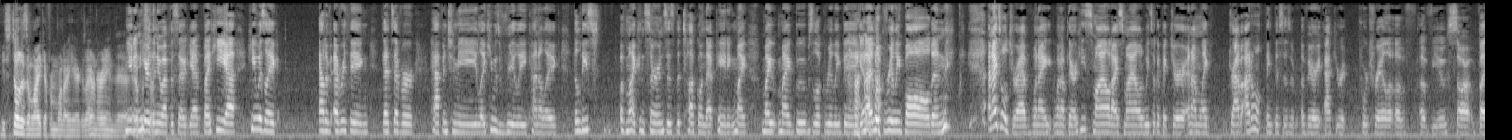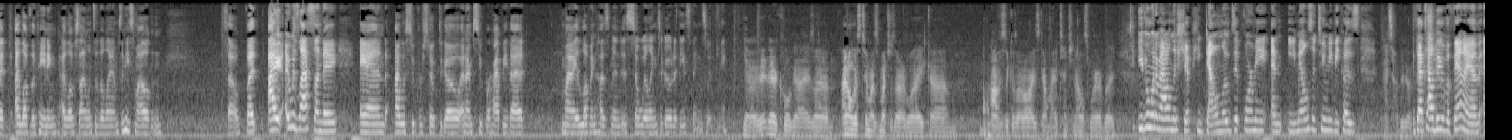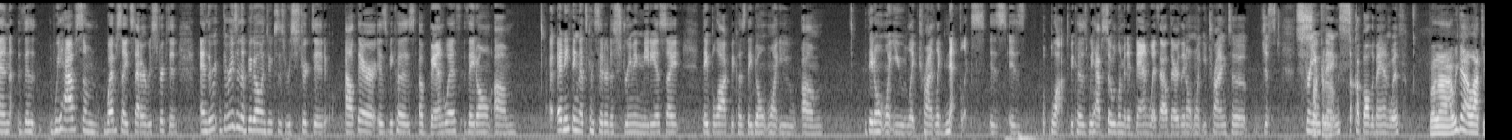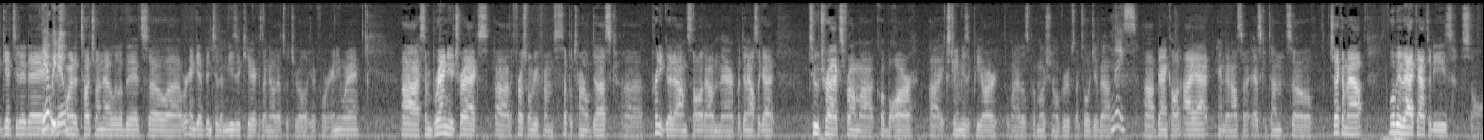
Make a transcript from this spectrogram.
He still doesn't like it from what I hear because I haven't heard any of the. you didn't hear the new episode yet, but he uh he was like out of everything that's ever happened to me, like he was really kind of like the least of my concerns is the tuck on that painting. My my my boobs look really big and I look really bald and and I told Drev when I went up there, he smiled, I smiled, we took a picture and I'm like, Drev, I don't think this is a, a very accurate portrayal of of you. So, but I love the painting. I love Silence of the Lambs and he smiled and so, but I it was last Sunday and I was super stoked to go and I'm super happy that my loving husband is so willing to go to these things with me. Yeah, they- they're cool guys. Um, I don't listen to them as much as I like. Um, obviously, because I've always got my attention elsewhere. But Even when I'm out on the ship, he downloads it for me and emails it to me because that's how big of a that's how big of a fan I am. And the we have some websites that are restricted, and the re- the reason that Big O and Dukes is restricted out there is because of bandwidth. They don't um, anything that's considered a streaming media site they block because they don't want you um, they don't want you like trying like Netflix is is b- blocked because we have so limited bandwidth out there. They don't want you trying to just stream Suck things, suck up all the bandwidth. But uh, we got a lot to get to today. Yeah, we just do. wanted to touch on that a little bit. So uh, we're going to get into the music here because I know that's what you're all here for anyway. Uh, some brand new tracks. Uh, the first one will be from Sempiternal Dusk. Uh, pretty good album, solid album there. But then I also got two tracks from uh, Qabar, uh, Extreme Music PR, one of those promotional groups I told you about Nice. uh, band called IATT, and then also Ezkaton. So check them out. We'll be back after these songs.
